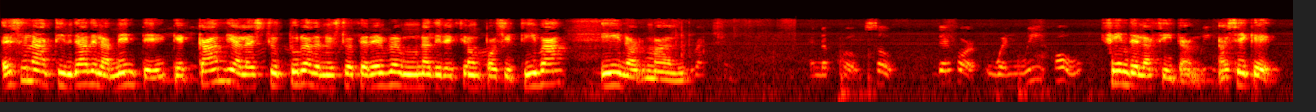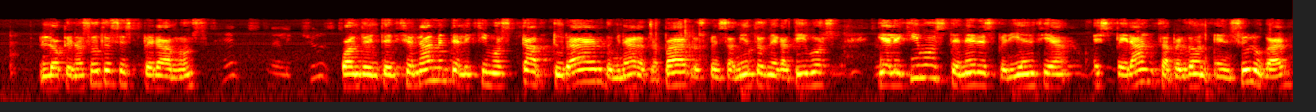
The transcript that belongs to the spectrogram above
es una actividad de la mente que cambia la estructura de nuestro cerebro en una dirección positiva y normal. Fin de la cita. Así que lo que nosotros esperamos, cuando intencionalmente elegimos capturar, dominar, atrapar los pensamientos negativos y elegimos tener experiencia, esperanza, perdón, en su lugar,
